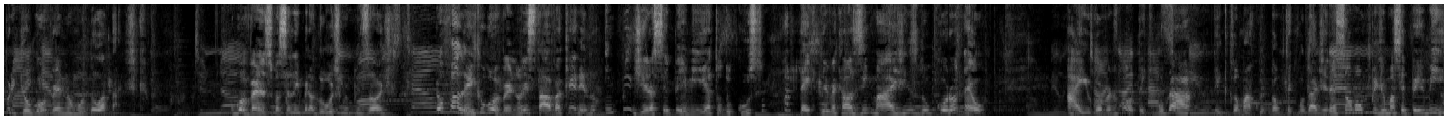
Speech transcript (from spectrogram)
porque o governo mudou a tática. O governo, se você lembra do último episódio, eu falei que o governo estava querendo impedir a CPMI a todo custo, até que teve aquelas imagens do coronel Aí o governo falou, tem que mudar, tem que tomar, vamos ter que mudar a direção, vamos pedir uma CPMI.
